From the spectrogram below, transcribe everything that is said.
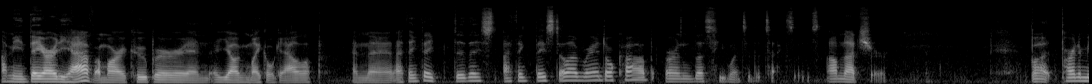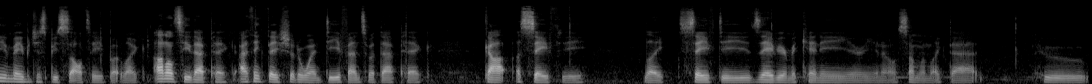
I mean, they already have Amari Cooper and a young Michael Gallup. And then I think they did they I think they still have Randall Cobb or unless he went to the Texans. I'm not sure. But part of me maybe just be salty, but like I don't see that pick. I think they should have went defense with that pick, got a safety, like safety Xavier McKinney or you know someone like that, who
